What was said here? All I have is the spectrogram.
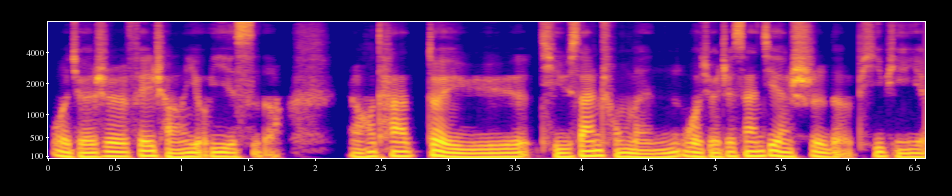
我觉得是非常有意思的。然后他对于体育三重门，我觉得这三件事的批评也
